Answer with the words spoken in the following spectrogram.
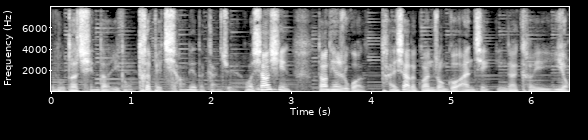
鲁德琴的一种特别强烈的感觉。我相信当天如果台下的观众够安静，应该可以有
